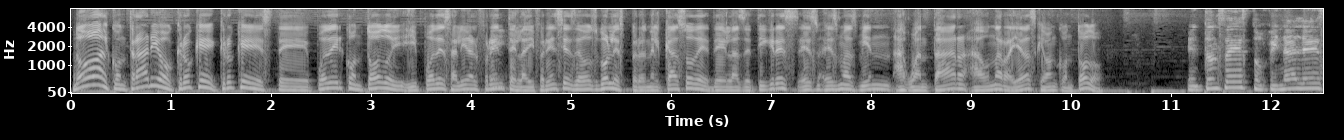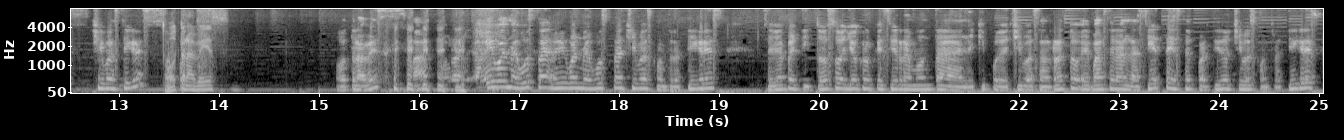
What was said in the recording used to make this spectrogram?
No, al contrario, creo que creo que este puede ir con todo y, puede salir al frente. La diferencia es de dos goles, pero en el caso de, las de Tigres es, es, más bien aguantar a unas rayadas que van con todo. Entonces, ¿tu final es Chivas Tigres? Otra vez. ¿Otra vez? a mí igual me gusta, a mí igual me gusta Chivas contra Tigres se ve apetitoso. Yo creo que sí remonta el equipo de Chivas al rato. Eh, va a ser a las 7 este partido, Chivas contra Tigres.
